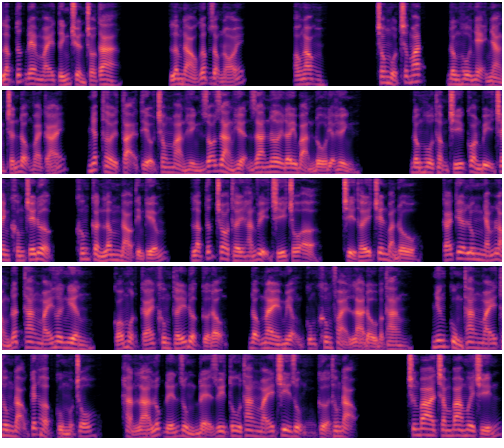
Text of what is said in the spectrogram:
lập tức đem máy tính truyền cho ta. Lâm đào gấp giọng nói. Ông long trong một chớp mắt, đồng hồ nhẹ nhàng chấn động vài cái, nhất thời tại tiểu trong màn hình rõ ràng hiện ra nơi đây bản đồ địa hình. Đồng hồ thậm chí còn bị tranh không chế được, không cần lâm đào tìm kiếm, lập tức cho thấy hắn vị trí chỗ ở, chỉ thấy trên bản đồ, cái kia lung nhắm lòng đất thang máy hơi nghiêng, có một cái không thấy được cửa động động này miệng cũng không phải là đầu bậc thang, nhưng cùng thang máy thông đạo kết hợp cùng một chỗ, hẳn là lúc đến dùng để duy tu thang máy chi dụng cửa thông đạo. Chương ba trăm ba mươi chín,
